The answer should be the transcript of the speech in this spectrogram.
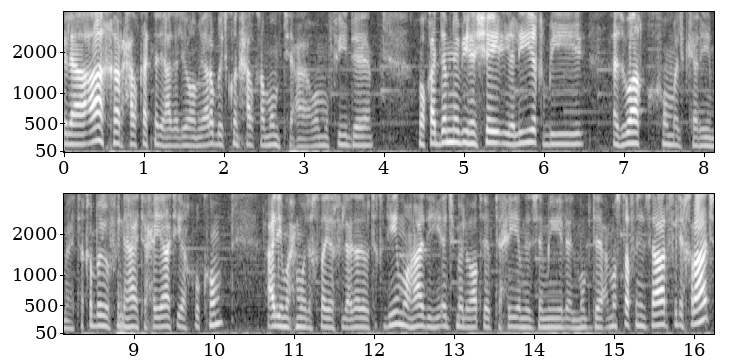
إلى آخر حلقتنا لهذا اليوم. يا رب تكون حلقة ممتعة ومفيدة. وقدمنا بها شيء يليق بأذواقكم الكريمة. تقبلوا في النهاية. تحياتي أخوكم. علي محمود خضير في الإعداد والتقديم وهذه أجمل وأطيب تحية من الزميل المبدع مصطفى نزار في الإخراج.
